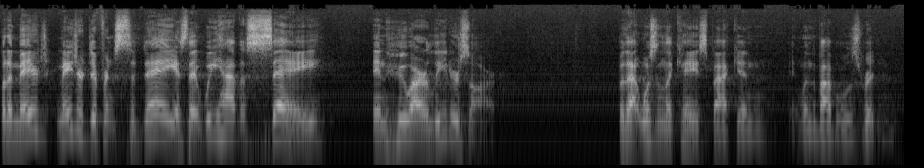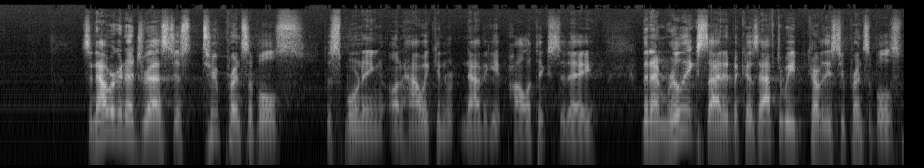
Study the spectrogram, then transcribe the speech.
But a major, major difference today is that we have a say in who our leaders are. But that wasn't the case back in when the Bible was written. So now we're going to address just two principles this morning on how we can navigate politics today. Then I'm really excited because after we cover these two principles,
